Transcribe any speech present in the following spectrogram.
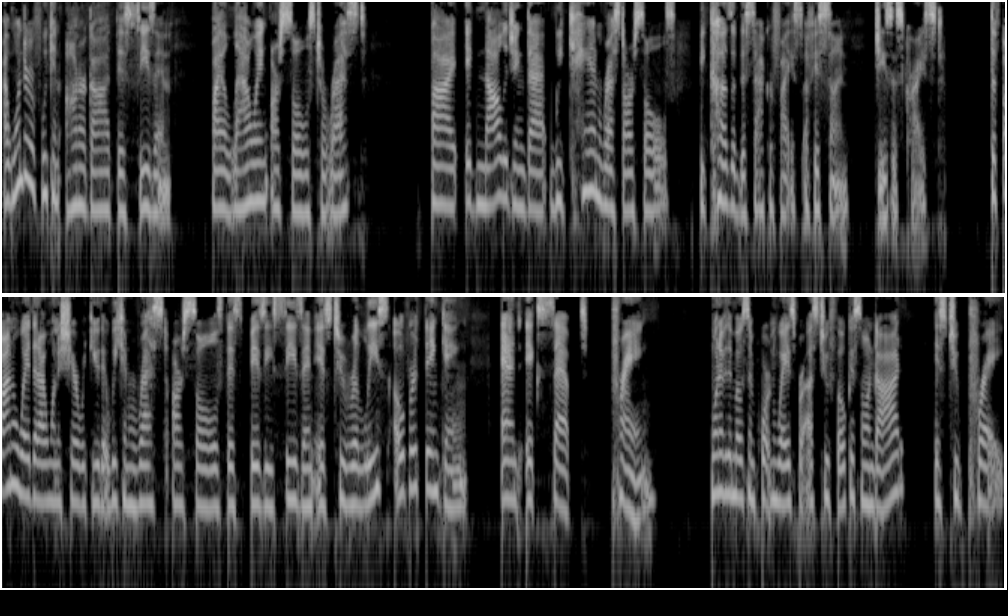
I wonder if we can honor God this season by allowing our souls to rest, by acknowledging that we can rest our souls because of the sacrifice of his son, Jesus Christ. The final way that I want to share with you that we can rest our souls this busy season is to release overthinking and accept praying. One of the most important ways for us to focus on God is to pray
